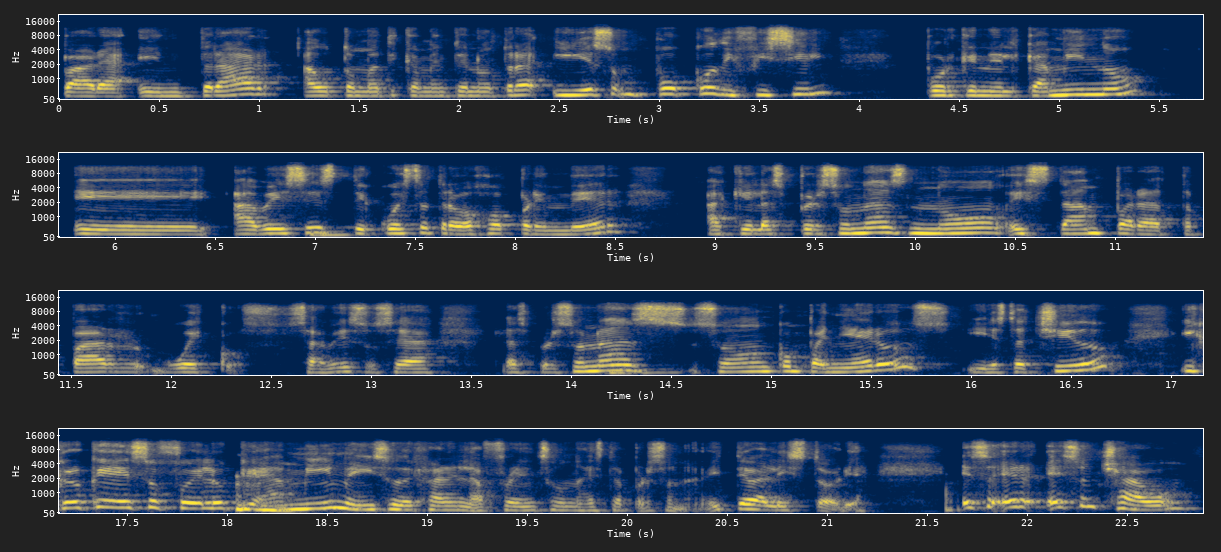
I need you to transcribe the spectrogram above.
para entrar automáticamente en otra y es un poco difícil porque en el camino eh, a veces te cuesta trabajo aprender a que las personas no están para tapar huecos, ¿sabes? O sea, las personas son compañeros y está chido. Y creo que eso fue lo que a mí me hizo dejar en la friendzone a esta persona. Ahí te va la historia. Es, er, es un chavo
